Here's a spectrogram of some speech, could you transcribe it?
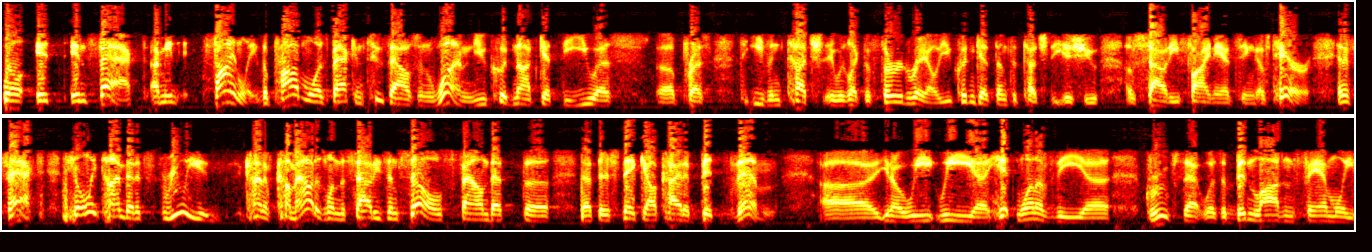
Well, it in fact, I mean, finally, the problem was back in 2001, you could not get the U.S. Uh, press to even touch. It was like the third rail. You couldn't get them to touch the issue of Saudi financing of terror. And in fact, the only time that it's really kind of come out is when the Saudis themselves found that uh, that their snake Al Qaeda bit them. Uh, you know, we we uh, hit one of the uh, groups that was a Bin Laden family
